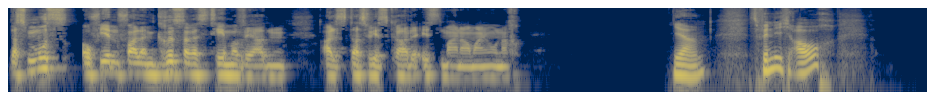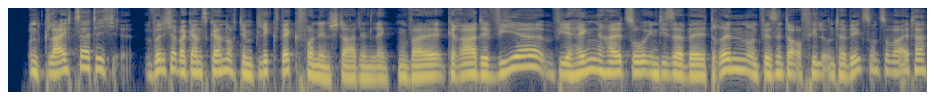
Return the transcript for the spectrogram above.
das muss auf jeden Fall ein größeres Thema werden, als das wie es gerade ist, meiner Meinung nach. Ja, das finde ich auch. Und gleichzeitig würde ich aber ganz gern noch den Blick weg von den Stadien lenken, weil gerade wir, wir hängen halt so in dieser Welt drin und wir sind da auch viel unterwegs und so weiter.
